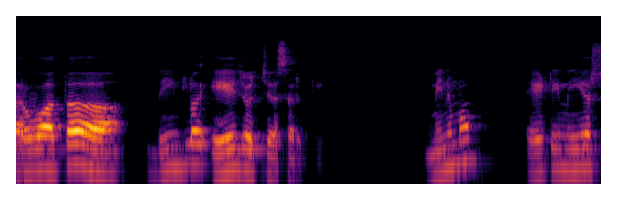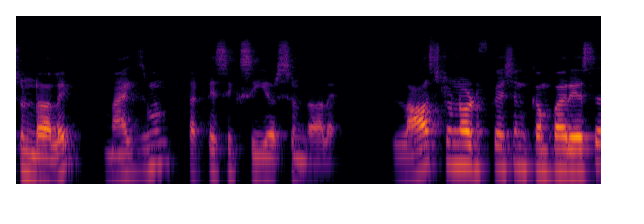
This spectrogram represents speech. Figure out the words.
తర్వాత దీంట్లో ఏజ్ వచ్చేసరికి మినిమం ఎయిటీన్ ఇయర్స్ ఉండాలి మ్యాక్సిమం థర్టీ సిక్స్ ఇయర్స్ ఉండాలి. లాస్ట్ నోటిఫికేషన్ కంపేర్ చేస్తే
